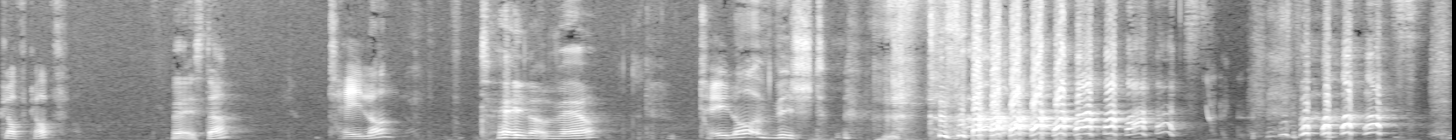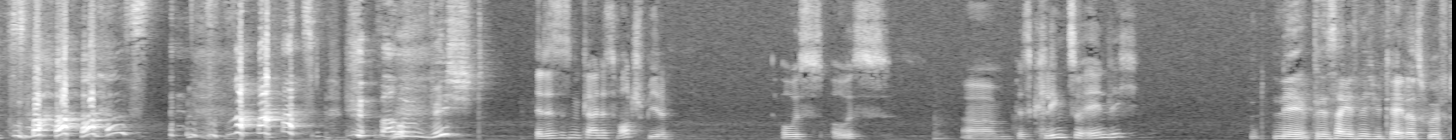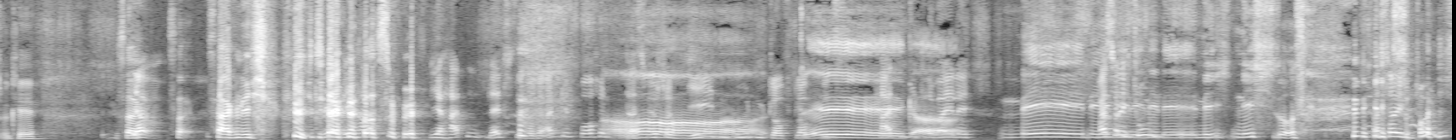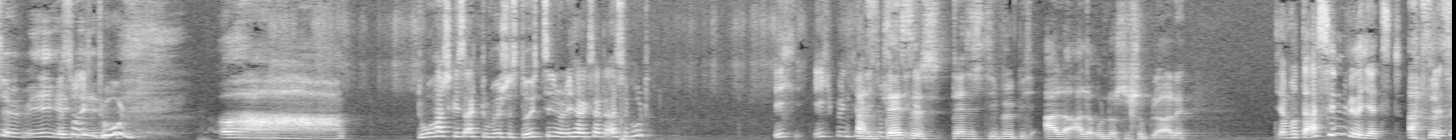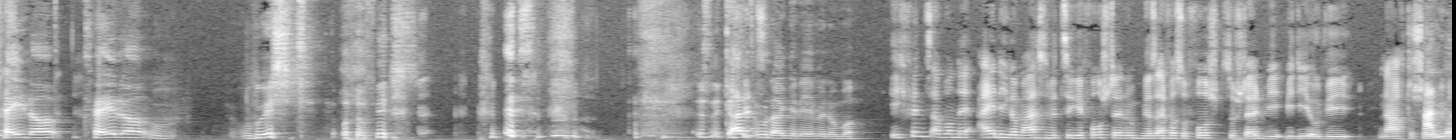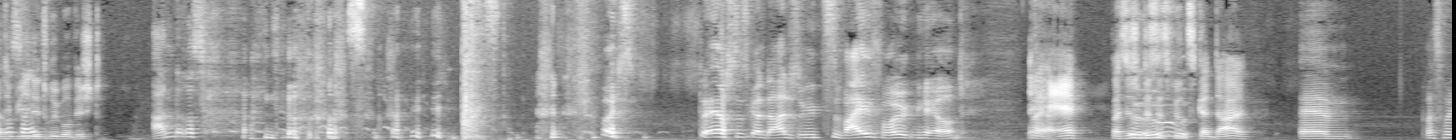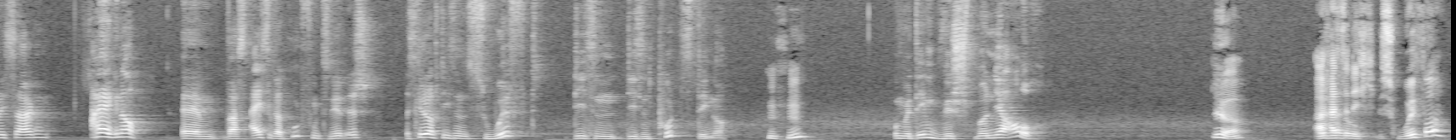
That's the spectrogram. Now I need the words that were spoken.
Klopf, klopf. Wer ist da? Taylor. Taylor, wer? Taylor erwischt. Was? Was? Warum wischt? Ja, das ist ein kleines Wortspiel. Aus, aus, ähm, das klingt so ähnlich. Nee, bitte sag jetzt nicht wie Taylor Swift, okay? Sag, Ja. sag, sag nicht wie Taylor wir haben- Swift. Wir hatten letzte Woche angesprochen, dass wir schon jeden guten klopf klopf hatten mittlerweile. Nee, nee, Was soll ich nee, tun? Nee, nee, nicht, nicht so. Was soll ich tun? Wege Was soll ich tun? Oh, Du hast gesagt, du willst es durchziehen und ich habe gesagt, also gut. Ich, ich bin hier also nicht der das ist, das ist die wirklich aller, aller unterste Schublade. Ja, aber da sind wir jetzt. Also Das ist- Taylor, Taylor wischt oder wischt ist, ist eine ganz unangenehme Nummer. Ich finde es aber eine einigermaßen witzige Vorstellung, mir es einfach so vorzustellen, wie, wie die irgendwie nach der Show über die Bühne drüber wischt. Anderes, andererseits, weißt der erste Skandal ist irgendwie zwei Folgen her. Naja. Hä? Was ist denn das jetzt für ein Skandal? Ähm, was wollte ich sagen? Ah ja, genau. Ähm, was eigentlich sogar gut funktioniert ist, es gibt auch diesen Swift, diesen, diesen Putzdinger. Mhm. Und mit dem wischt man ja auch. Ja. Ah, heißt Also- er nicht Swiffer?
